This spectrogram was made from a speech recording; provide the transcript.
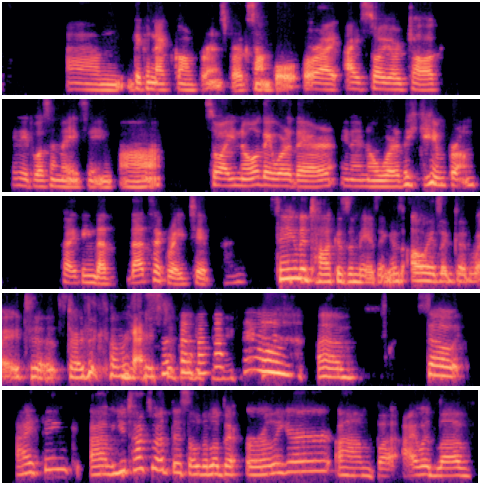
um, the connect conference for example or I, I saw your talk and it was amazing. Uh, so i know they were there and i know where they came from. So i think that that's a great tip. Saying the talk is amazing is always a good way to start the conversation. Yes. um, so i think um, you talked about this a little bit earlier um, but i would love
